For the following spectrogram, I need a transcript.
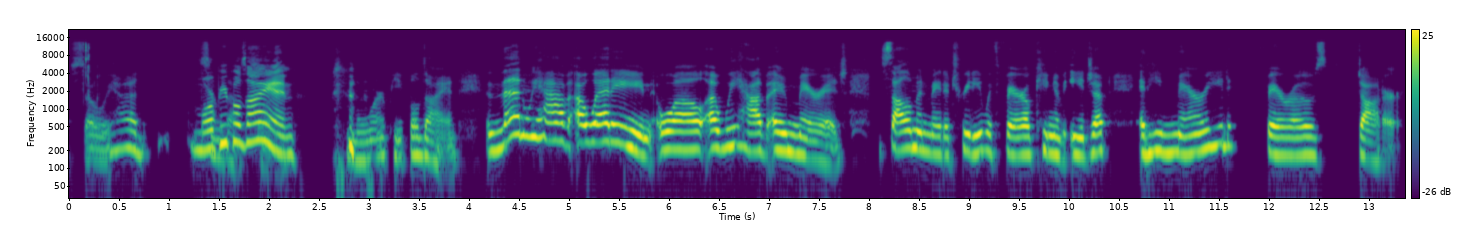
so we had more people dying more people dying. And then we have a wedding. Well, uh, we have a marriage. Solomon made a treaty with Pharaoh, king of Egypt, and he married Pharaoh's daughter.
